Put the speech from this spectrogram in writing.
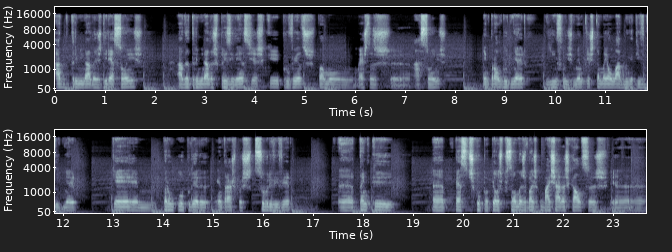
há determinadas direções, há determinadas presidências que por vezes tomam estas uh, ações em prol do dinheiro. E infelizmente este também é o lado negativo do dinheiro que é hum, para um clube poder, entre aspas, sobreviver, uh, tem que, uh, peço desculpa pela expressão, mas baixar as calças uh,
